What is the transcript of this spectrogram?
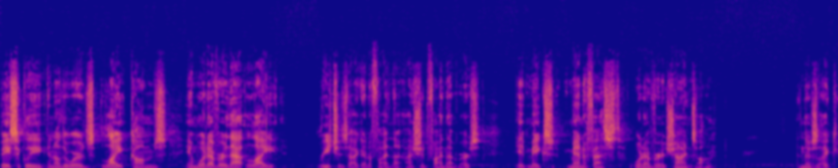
basically in other words light comes and whatever that light reaches i got to find that i should find that verse. It makes manifest whatever it shines on. And there's like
